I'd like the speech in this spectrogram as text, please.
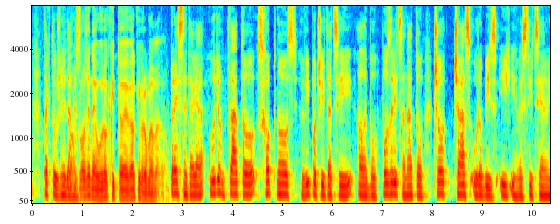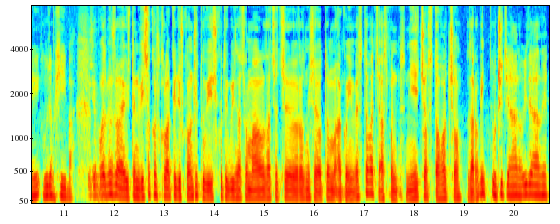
8, tak to už nedáme. No, zložené úroky, to je veľký problém. Presne tak. A ľuďom táto schopnosť vypočítať si alebo pozrieť sa na to, čo čas urobí s ich investíciami, ľuďom chýba. Čiže povedzme, že aj ten vysokoškolák, keď už končí tú výšku, tak by začal mal začať e, rozmýšľať o tom, ako investovať, aspoň niečo z toho, čo zarobí? Určite áno, ideálne,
